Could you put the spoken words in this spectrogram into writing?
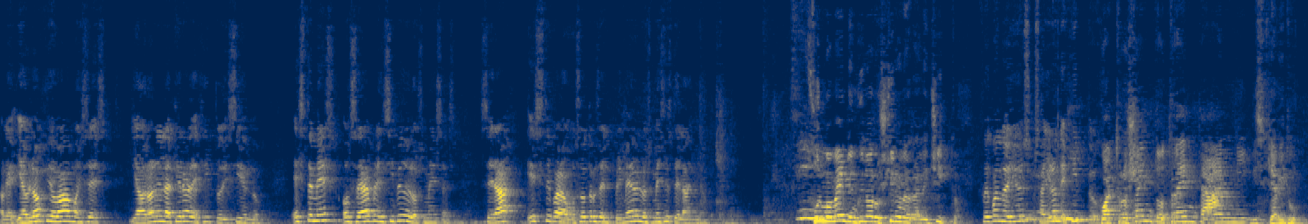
Ok. Y habló Jehová a Moisés y a Aarón en la tierra de Egipto, diciendo: Este mes os será el principio de los meses. Será este para vosotros el primero de los meses del año. Fu il momento in cui loro uscirono dall'Egitto. Fue cuando ellos salieron de Egipto. 430 anni di schiavitù.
